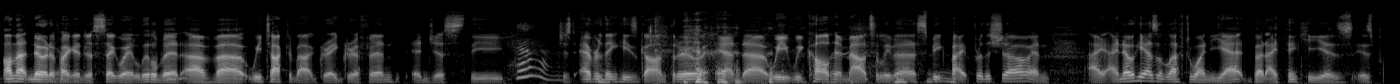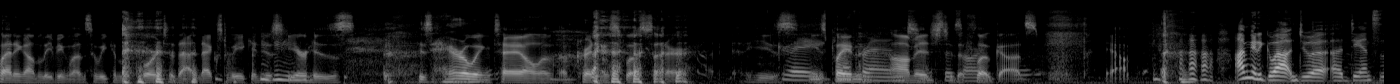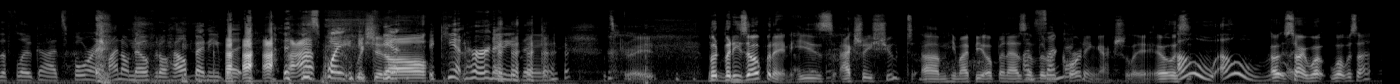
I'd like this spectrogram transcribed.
On that note, if I could just segue a little bit of, uh, we talked about Greg Griffin and just the, Yeah. just everything he's gone through, and uh, we we called him out to leave a speak pipe for the show, and I, I know he hasn't left one yet, but I think he is is planning on leaving one, so we can look forward to that next week and just hear his his harrowing tale of, of creating his float center. He's Greg, he's playing homage so to the sorry. float gods. Yeah. I'm gonna go out and do a, a dance of the float gods for him. I don't know if it'll help any, but at this point, We it should can't- all- It can't hurt anything. That's great. But but he's opening. He's actually shoot. Um, he might be open as On of the Sunday? recording. Actually. It was, oh, oh, Oh, sorry. What what was that?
